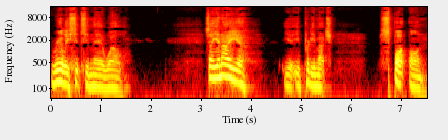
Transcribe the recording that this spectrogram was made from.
really sits in there well. So you know you you're pretty much spot on.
